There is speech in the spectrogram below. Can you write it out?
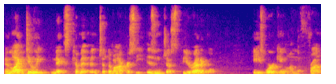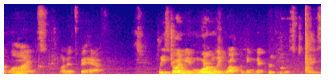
And like Dewey, Nick's commitment to democracy isn't just theoretical. He's working on the front lines on its behalf. Please join me in warmly welcoming Nick Burbules to today's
